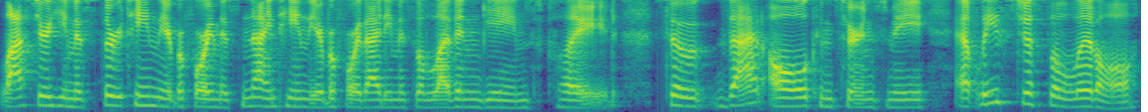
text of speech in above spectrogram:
Last year he missed 13, the year before he missed 19, the year before that he missed 11 games played. So that all concerns me at least just a little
